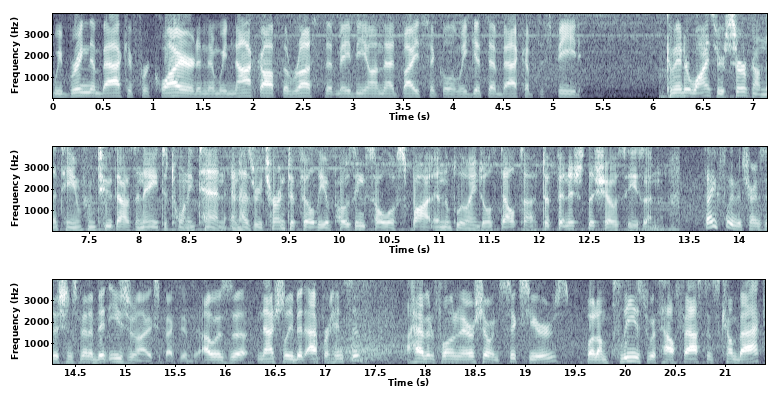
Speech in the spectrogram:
we bring them back if required, and then we knock off the rust that may be on that bicycle and we get them back up to speed. Commander Weiser served on the team from 2008 to 2010 and has returned to fill the opposing solo spot in the Blue Angels Delta to finish the show season. Thankfully, the transition's been a bit easier than I expected. I was uh, naturally a bit apprehensive. I haven't flown an air show in six years, but I'm pleased with how fast it's come back.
